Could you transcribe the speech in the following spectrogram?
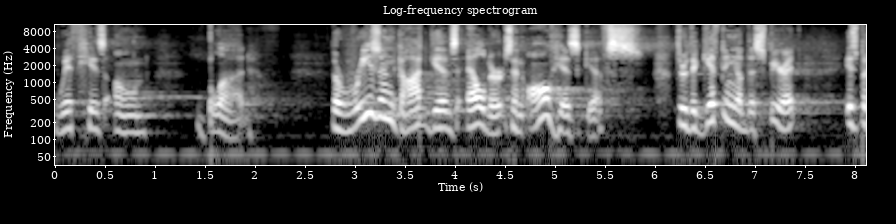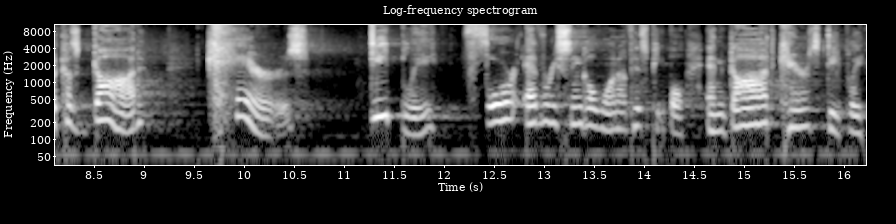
with his own blood. The reason God gives elders and all his gifts through the gifting of the Spirit is because God cares deeply for every single one of his people, and God cares deeply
